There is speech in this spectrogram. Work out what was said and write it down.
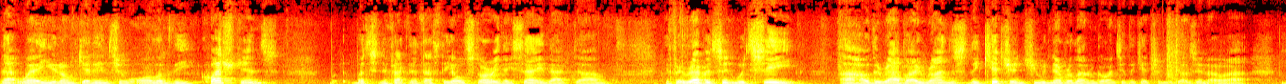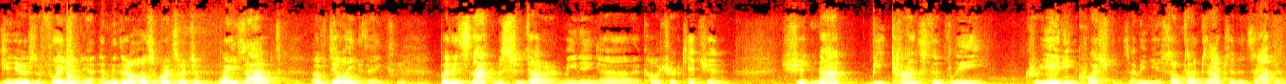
That way you don't get into all of the questions. But, but in fact, that that's the old story. They say that um, if a Rebbetzin would see uh, how the rabbi runs the kitchen, she would never let him go into the kitchen because, you know, uh, you can use the flavor. I mean, there are all, sorts of ways out of doing things, but it's not masudar, meaning uh, a kosher kitchen should not be constantly creating questions. I mean, you, sometimes accidents happen,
